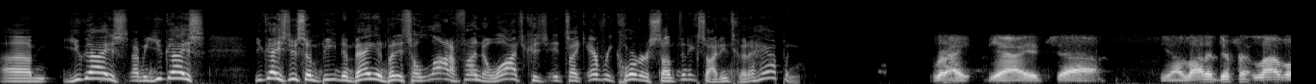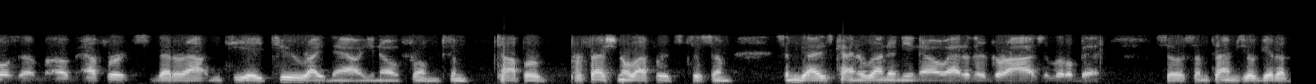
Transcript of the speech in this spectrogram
Um, you guys, I mean, you guys, you guys do some beating and banging, but it's a lot of fun to watch because it's like every corner something exciting is going to happen. Right. Yeah. It's uh, you know a lot of different levels of, of efforts that are out in TA two right now. You know, from some topper professional efforts to some some guys kind of running you know out of their garage a little bit. So sometimes you'll get a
